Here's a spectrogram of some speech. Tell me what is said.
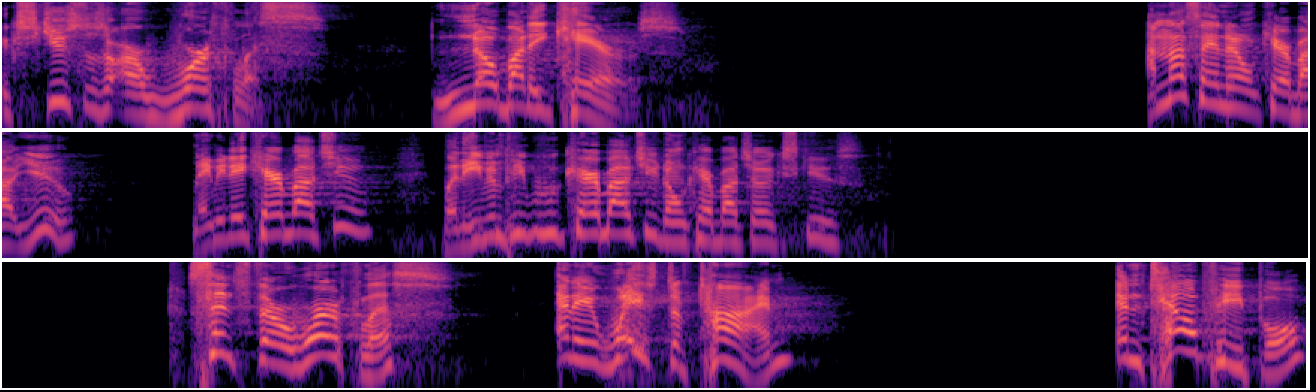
Excuses are worthless. Nobody cares. I'm not saying they don't care about you. Maybe they care about you. But even people who care about you don't care about your excuse. Since they're worthless, and a waste of time and tell people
